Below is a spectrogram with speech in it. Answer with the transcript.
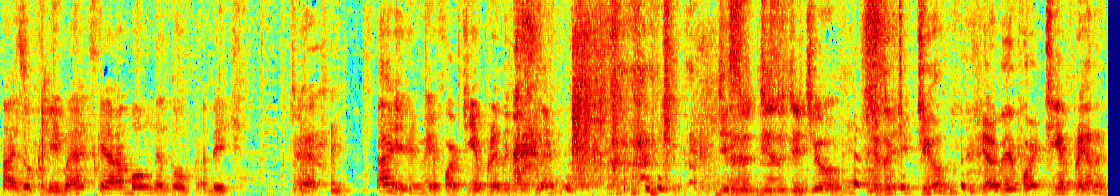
Mas o clima disse que era bom dentro do cadete. É. Aí, meio fortinha, preta disso, né? Diz, o- diz o tio? Diz o tio que era meio fortinha, preta.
